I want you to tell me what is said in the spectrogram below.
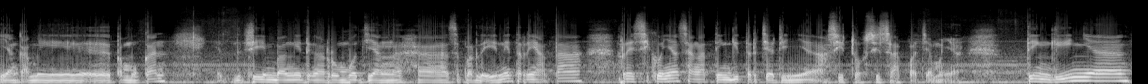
yang kami eh, temukan diimbangi dengan rumput yang seperti ini ternyata risikonya sangat tinggi terjadinya asidosis apa namanya tingginya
